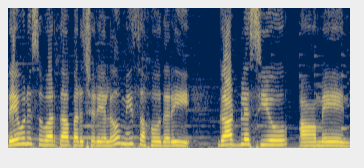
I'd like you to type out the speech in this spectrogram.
దేవుని సువార్త పరిచర్యలో మీ సహోదరి. God bless you. ఆమెన్.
